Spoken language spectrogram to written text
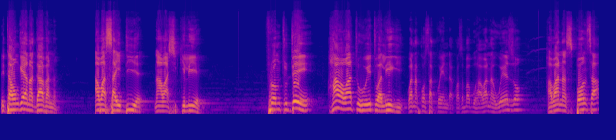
Nitaongea na governor awasaidie na awashikilie. From today hawa watu huitwa ligi wanakosa kwenda kwa sababu hawana uwezo, hawana sponsor,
